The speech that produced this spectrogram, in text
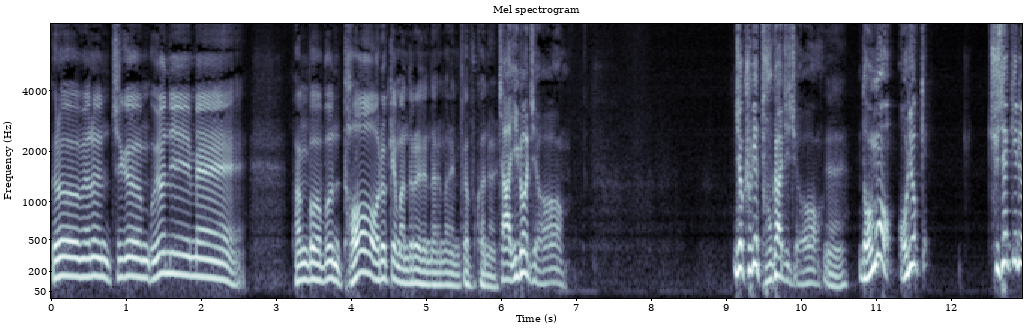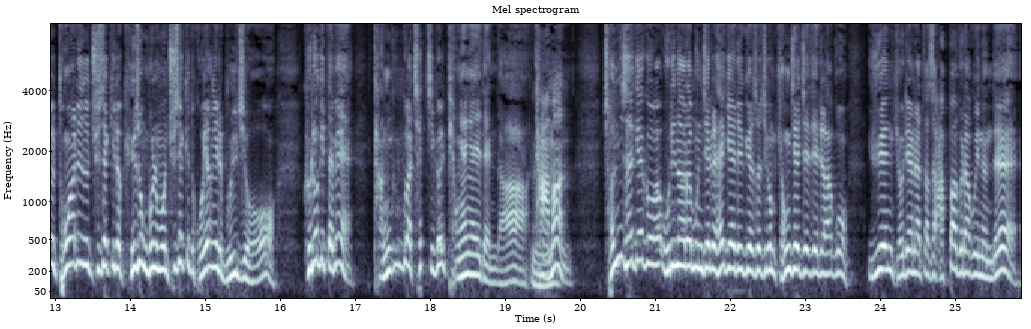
그러면은 지금 의원님의 방법은 더 어렵게 만들어야 된다는 거 아닙니까? 북한을. 자, 이거죠. 이제 그게 두 가지죠. 예. 너무 어렵게 쥐새끼를 동아리들 쥐새끼를 계속 물면 쥐새끼도 고양이를 물죠. 그렇기 때문에 당근과 채찍을 병행해야 된다. 다만 전 세계가 우리나라 문제를 해결하기 위해서 지금 경제 제재를 하고 유엔 결의안에 따라서 압박을 하고 있는데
